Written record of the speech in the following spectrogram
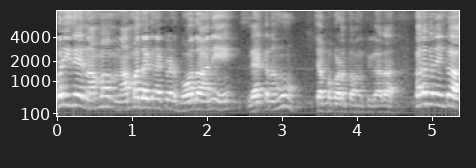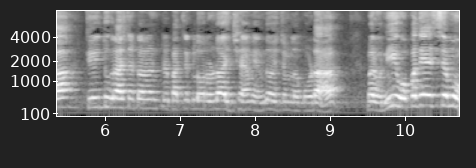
మరి ఇదే నమ్మ నమ్మదగినటువంటి బోధ అని లేఖనము చెప్పబడతాం పిల్లరా. కనుక ఇంకా తీతుకు రాసినటువంటి పత్రికలో రెండో అధ్యాయం ఎనిమిదో అధ్యాయంలో కూడా మరి నీ ఉపదేశము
